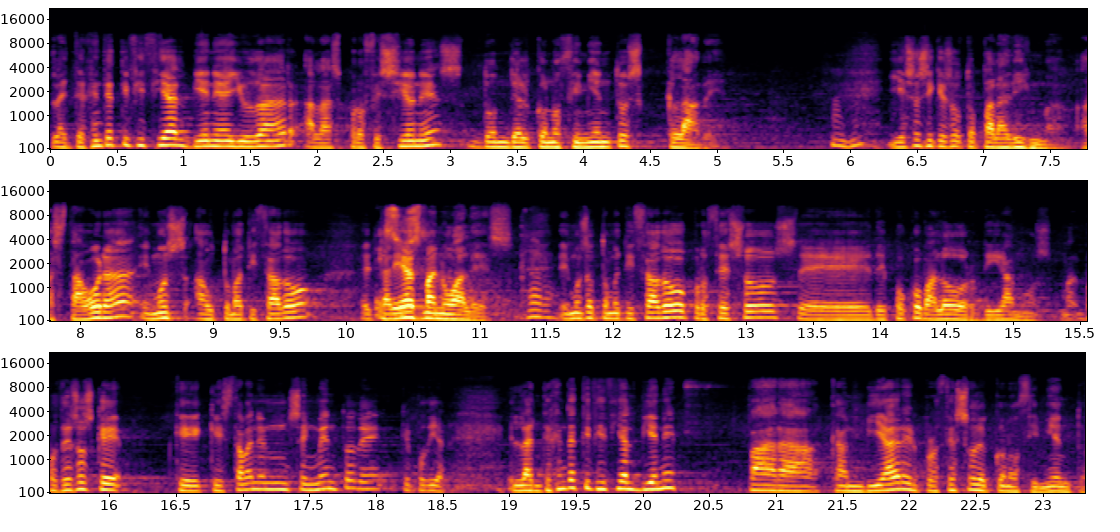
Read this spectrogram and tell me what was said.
la inteligencia artificial viene a ayudar a las profesiones donde el conocimiento es clave. Y eso sí que es otro paradigma. Hasta ahora hemos automatizado eh, tareas manuales, hemos automatizado procesos eh, de poco valor, digamos, procesos que que, estaban en un segmento de que podía. La inteligencia artificial viene para cambiar el proceso del conocimiento.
